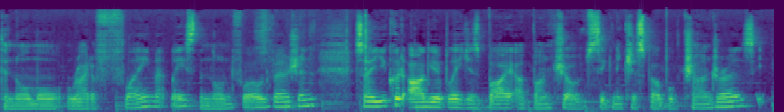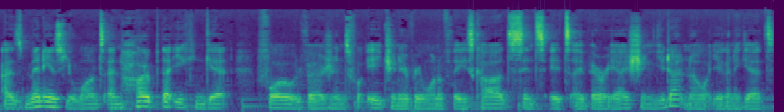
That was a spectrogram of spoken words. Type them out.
the normal Rite of Flame, at least the non-foiled version. So you could arguably just buy a bunch of signature spellbook Chandras, as many as you want, and hope that you can get foiled versions for each and every one of these cards. Since it's a variation, you don't know what you're going to get.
